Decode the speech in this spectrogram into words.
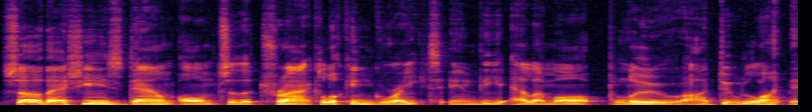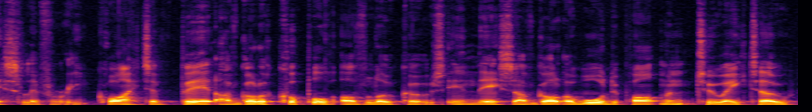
So there she is down onto the track, looking great in the LMR blue. I do like this livery quite a bit. I've got a couple of locos in this. I've got a War Department 280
